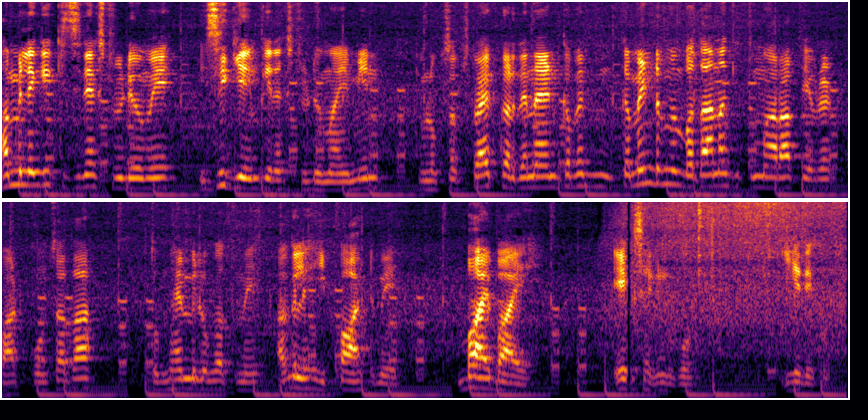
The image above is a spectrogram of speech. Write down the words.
हम मिलेंगे किसी नेक्स्ट वीडियो में, इसी गेम की नेक्स्ट वीडियो में आई मीन तुम लोग सब्सक्राइब कर देना एंड कमेंट कमेंट में बताना कि तुम्हारा फेवरेट पार्ट कौन सा था। तो मैं मिलूँगा तुम्हें अगले ही पार्ट में। बाय बाय एक सेकंड को ये देखो।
